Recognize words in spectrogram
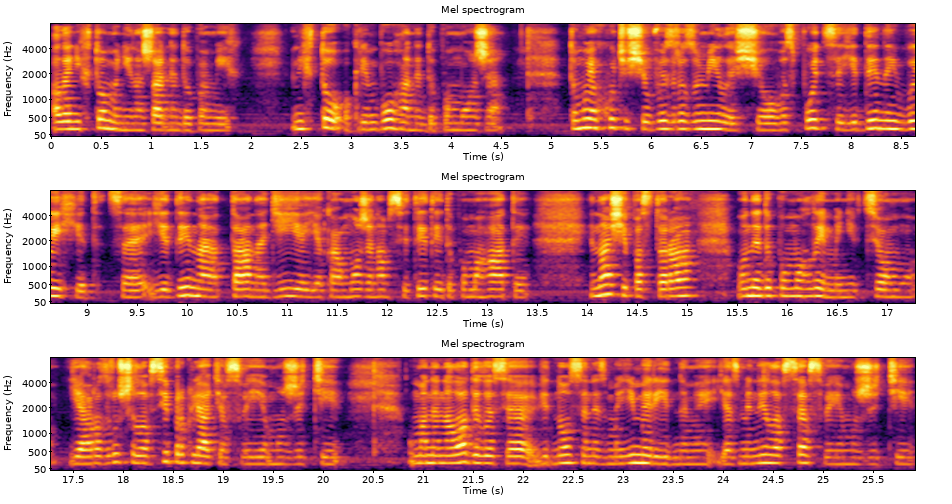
але ніхто мені, на жаль, не допоміг. Ніхто, окрім Бога, не допоможе. Тому я хочу, щоб ви зрозуміли, що Господь це єдиний вихід, це єдина та надія, яка може нам світити і допомагати. І наші пастора вони допомогли мені в цьому. Я розрушила всі прокляття в своєму житті. У мене наладилися відносини з моїми рідними. Я змінила все в своєму житті,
